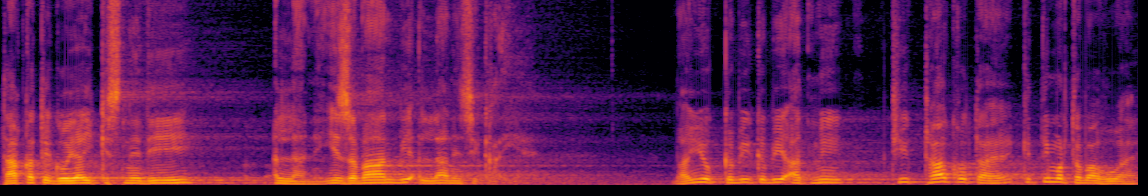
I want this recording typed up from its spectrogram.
طاقت گویائی کس نے دی؟ اللہ نے۔ یہ زبان بھی اللہ نے سکھائی ہے۔ بھائیو، کبھی کبھی آدمی ٹھیک ٹھاک ہوتا ہے، کتنی مرتبہ ہوا ہے۔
